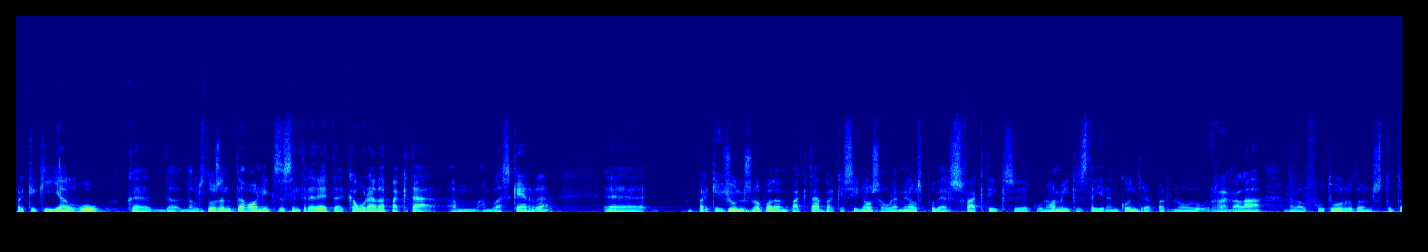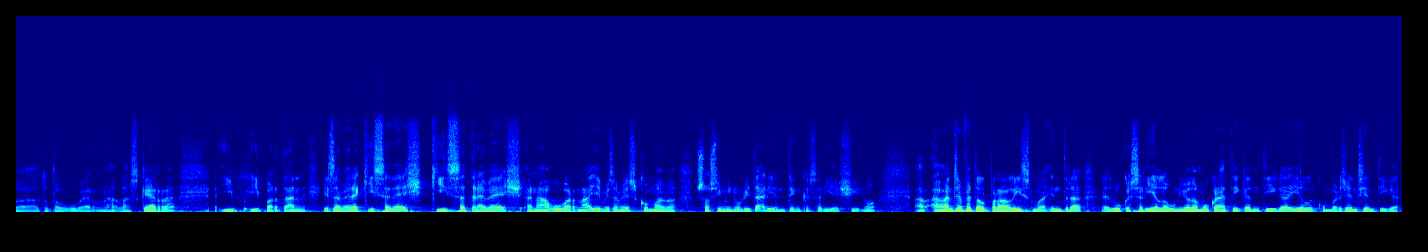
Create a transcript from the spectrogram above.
perquè aquí hi ha algú que de, dels dos antagònics de centre-dreta que haurà de pactar amb, amb l'esquerra, eh, perquè junts no poden pactar, perquè si no segurament els poders fàctics econòmics estarien en contra per no regalar en el futur doncs, tot, a, tot el govern a l'esquerra i, i per tant és a veure qui cedeix, qui s'atreveix a anar a governar i a més a més com a soci minoritari entenc que seria així no? abans hem fet el paral·lelisme entre el que seria la Unió Democràtica antiga i la Convergència antiga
